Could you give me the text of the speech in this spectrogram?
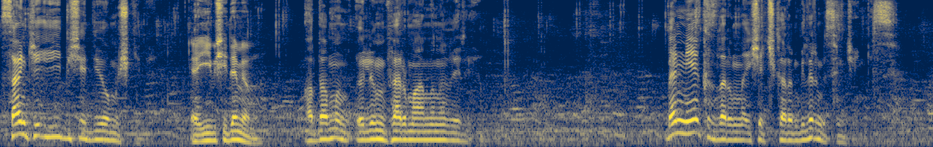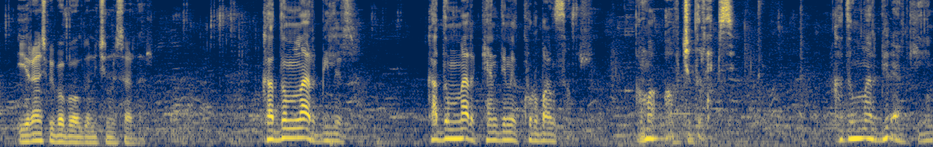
Sanki iyi bir şey diyormuş gibi. E iyi bir şey demiyor mu? Adamın ölüm fermanını veriyor. Ben niye kızlarımla işe çıkarım bilir misin Cengiz? İğrenç bir baba olduğun için mi Serdar? Kadınlar bilir. Kadınlar kendini kurban sanır. Ama avcıdır hepsi. Kadınlar bir erkeğin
